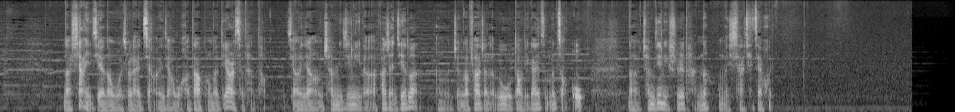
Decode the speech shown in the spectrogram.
那下一节呢，我就来讲一讲我和大鹏的第二次探讨，讲一讲产品经理的发展阶段，嗯，整个发展的路到底该怎么走。那产品经理十日谈呢，我们下期再会。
